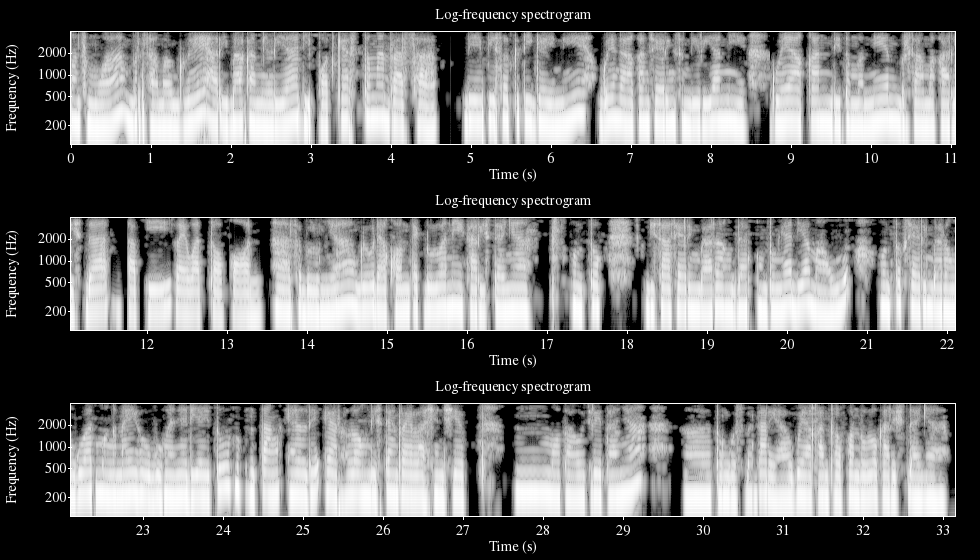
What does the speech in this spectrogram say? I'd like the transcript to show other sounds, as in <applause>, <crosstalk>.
Halo teman semua, bersama gue Hariba Kamilia di podcast Teman Rasa. Di episode ketiga ini, gue gak akan sharing sendirian nih. Gue akan ditemenin bersama Karisda, tapi lewat telepon. Nah, sebelumnya gue udah kontak duluan nih Karisdanya untuk bisa sharing bareng dan untungnya dia mau untuk sharing bareng gue mengenai hubungannya dia itu tentang LDR long distance relationship Hmm, mau tahu ceritanya? Uh, tunggu sebentar ya, gue akan telepon dulu Karisdanya.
